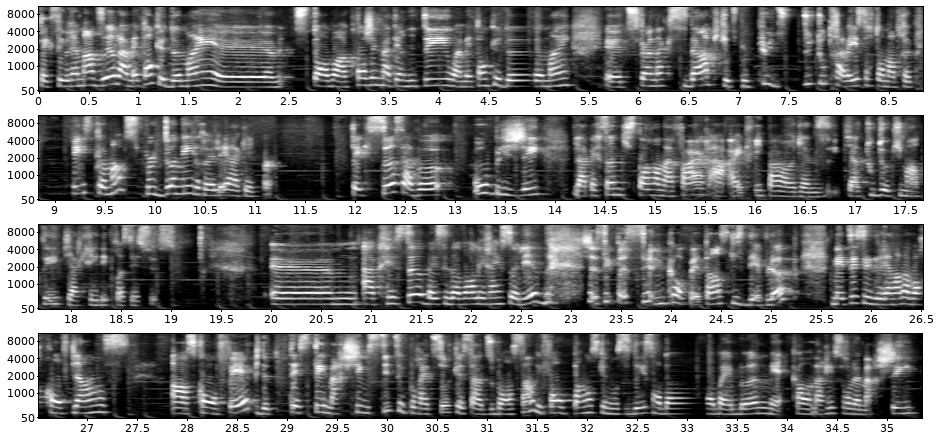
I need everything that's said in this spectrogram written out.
Fait que c'est vraiment dire, là, mettons que demain, euh, tu tombes en congé de maternité ou admettons que demain, euh, tu fais un accident puis que tu peux plus du, tout travailler sur ton entreprise, comment tu peux donner le relais à quelqu'un? Fait que ça, ça va obliger la personne qui se part en affaires à être hyper organisée, puis à tout documenter, puis à créer des processus. Euh, après ça, ben, c'est d'avoir les reins solides. Je sais pas si c'est une compétence qui se développe, mais tu c'est vraiment d'avoir confiance en ce qu'on fait, puis de tester le marché aussi, pour être sûr que ça a du bon sens. Des fois, on pense que nos idées sont bien bonnes, mais quand on arrive sur le marché,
